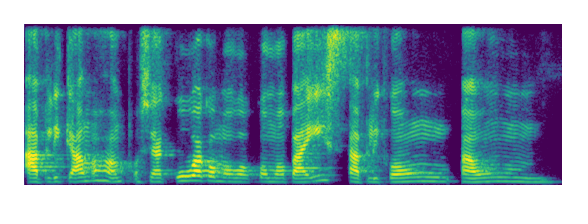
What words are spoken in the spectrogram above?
aplicamos, o sea, Cuba como, como país aplicó a un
